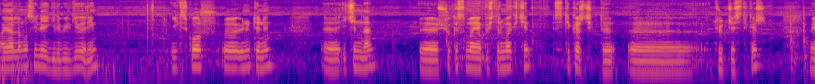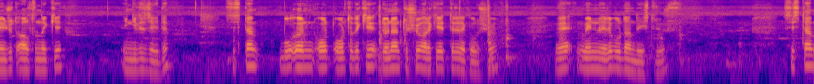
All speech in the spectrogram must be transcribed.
ayarlaması ile ilgili bilgi vereyim. X-Core e, ünitenin e, içinden e, şu kısma yapıştırmak için sticker çıktı. E, Türkçe sticker. Mevcut altındaki İngilizceydi. Sistem bu ön ortadaki dönen tuşu hareket ettirerek oluşuyor. Ve menüleri buradan değiştiriyoruz. Sistem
